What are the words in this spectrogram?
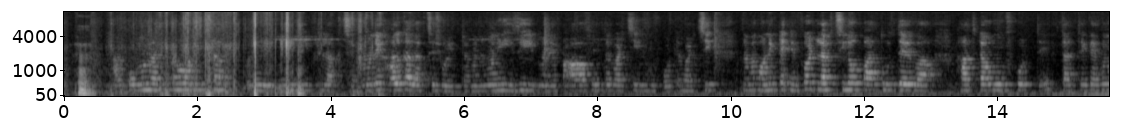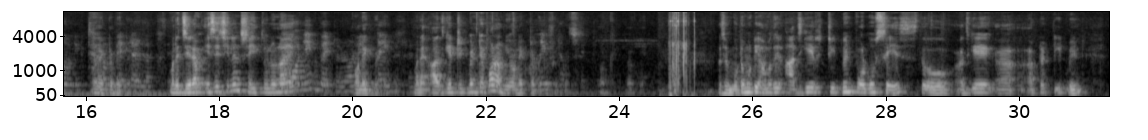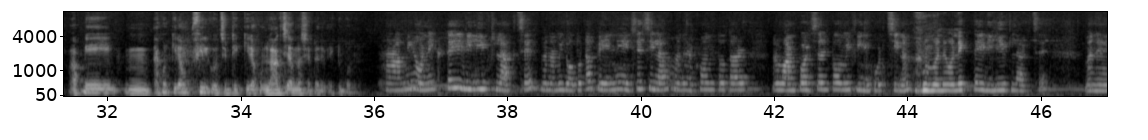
আর কোমর ব্যথাটাও অনেকটা মানে রিলিফ লাগছে মানে অনেক হালকা লাগছে শরীরটা মানে অনেক ইজি মানে পা ফেলতে পারছি মুভ করতে পারছি। আমাকে অনেকটা এফর্ট লাগছিল পা তুলতে বা হাতটাও মুভ করতে তার থেকে এখন অনেকটা অনেকটা। বেটার লাগছে। মানে যেরাম এসেছিলেন সেই তুলনায় অনেক বেটার অনেক বেটার মানে আজকের ট্রিটমেন্টের পর আপনি অনেকটা বেটার ফিল করছেন। ওকে ওকে আচ্ছা মোটামুটি আমাদের আজকের ট্রিটমেন্ট পর্ব শেষ তো আজকে আপনার ট্রিটমেন্ট আপনি এখন কিরম ফিল করছেন? ঠিক কীরকম লাগছে আপনার সেটা একটু বলুন। হ্যাঁ আমি অনেকটাই রিলিফ লাগছে। মানে আমি যতটা পেনে এসেছিলাম মানে এখন তো তার ওয়ান পার্সেন্টও আমি ফিল করছি না। মানে অনেকটাই রিলিফ লাগছে। মানে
